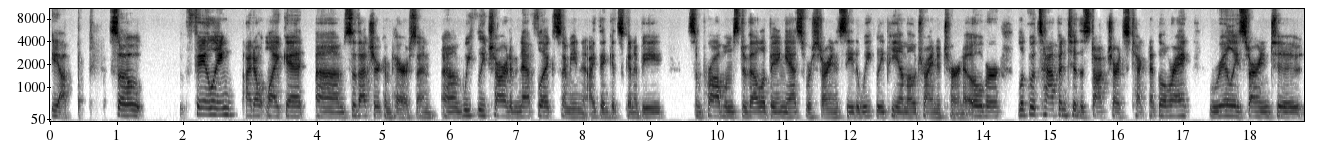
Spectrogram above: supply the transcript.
Yeah. So failing i don't like it um, so that's your comparison uh, weekly chart of netflix i mean i think it's going to be some problems developing yes we're starting to see the weekly pmo trying to turn over look what's happened to the StockCharts technical rank really starting to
